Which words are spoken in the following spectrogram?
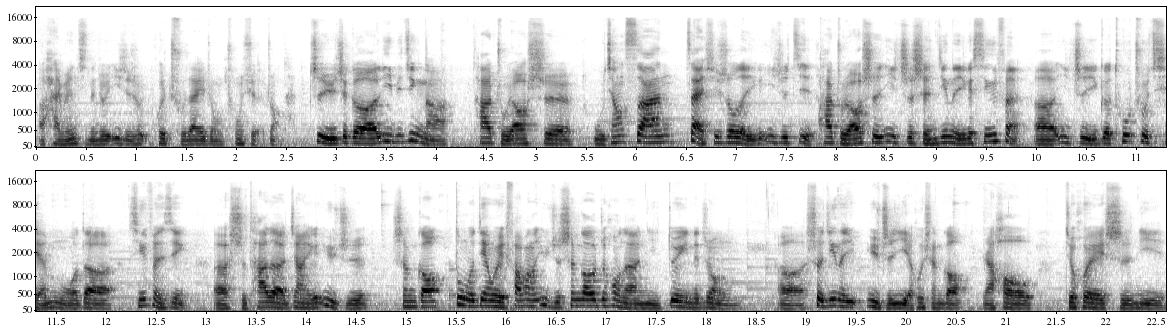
呃海绵体呢就一直会处在一种充血的状态。至于这个利必净呢？它主要是五羟色胺再吸收的一个抑制剂，它主要是抑制神经的一个兴奋，呃，抑制一个突触前膜的兴奋性，呃，使它的这样一个阈值升高。动作电位发放的阈值升高之后呢，你对应的这种呃射精的阈值也会升高，然后就会使你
